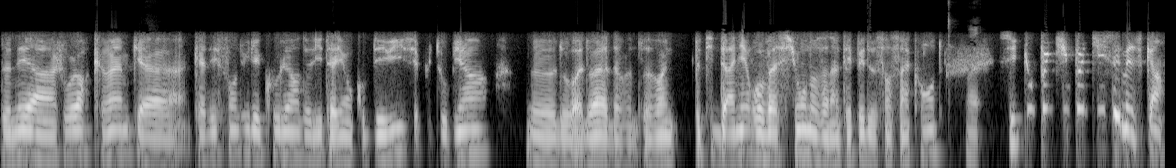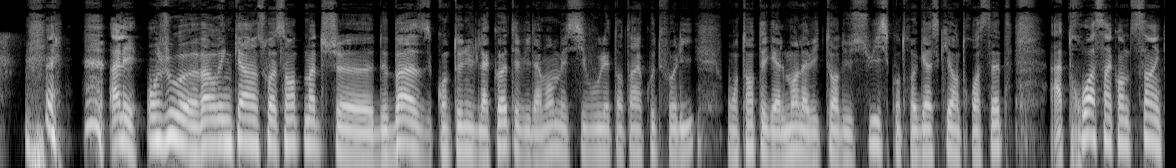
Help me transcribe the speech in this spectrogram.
donner à un joueur quand même qui a, qui a défendu les couleurs de l'Italie en Coupe Davis. C'est plutôt bien euh, doit, doit, doit avoir une petite dernière ovation dans un ATP 250. Ouais. C'est tout petit, petit, c'est mesquin. Allez, on joue euh, Vavrinka 1,60, match euh, de base compte tenu de la cote évidemment, mais si vous voulez tenter un coup de folie, on tente également la victoire du Suisse contre Gasquet en 3-7 à 3,55.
